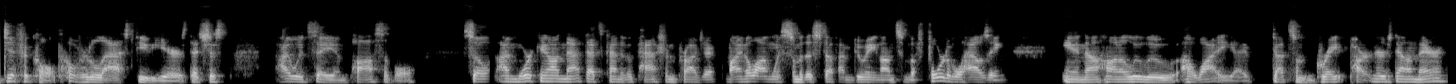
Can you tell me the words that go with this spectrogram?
difficult over the last few years. That's just, I would say, impossible. So I'm working on that. That's kind of a passion project mine, along with some of the stuff I'm doing on some affordable housing in uh, Honolulu, Hawaii. I've got some great partners down there.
